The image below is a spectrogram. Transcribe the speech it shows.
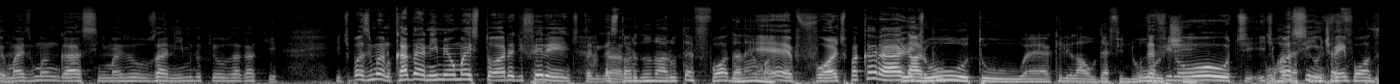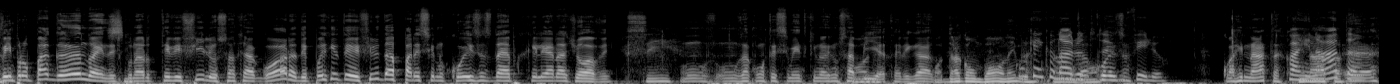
foda. mais mangá, assim, mais os animes do que os HQ. E tipo assim, mano, cada anime é uma história diferente, tá A ligado? história do Naruto é foda, né, mano? É forte pra caralho. e, tipo, Naruto, é aquele lá, o Death O Note. Death Note. E tipo Porra, Death assim, Note é vem, foda. vem propagando ainda. Sim. Tipo, o Naruto teve filho, só que agora, depois que ele teve filho, tá aparecendo coisas da época que ele era jovem. Sim. Uns, uns acontecimentos que nós não sabia, tá ligado? Foda. Dragon Ball, lembra? Com quem que o Naruto teve filho? Com a Renata. Com a Hinata. Renata? É,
